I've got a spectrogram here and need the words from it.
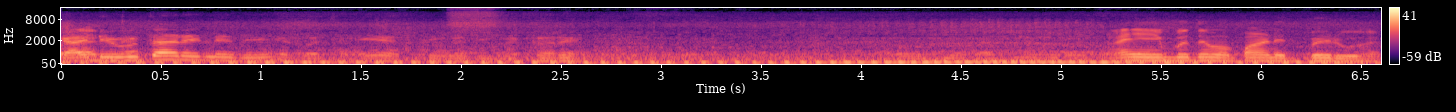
ગાડી ઉતારી લીધી પછી બધી મેં ઘરે. અહીંયા એ બધામાં પાણી જ ભર્યું છે.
